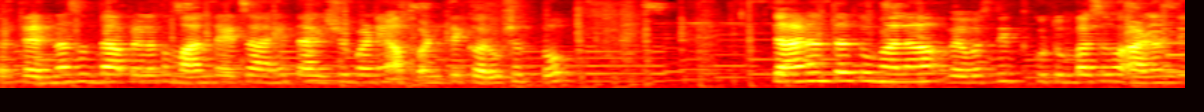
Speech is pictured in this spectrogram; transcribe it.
तर त्यांना सुद्धा आपल्याला तो मान द्यायचा आहे. त्या हिशोबाने आपण ते करू शकतो. त्यानंतर तुम्हाला व्यवस्थित कुटुंबासह आनंदी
